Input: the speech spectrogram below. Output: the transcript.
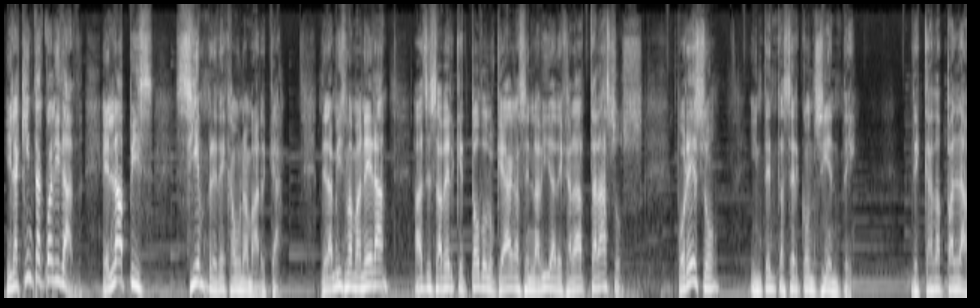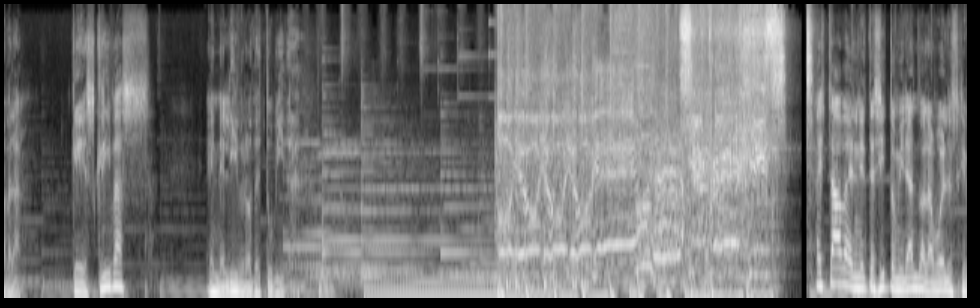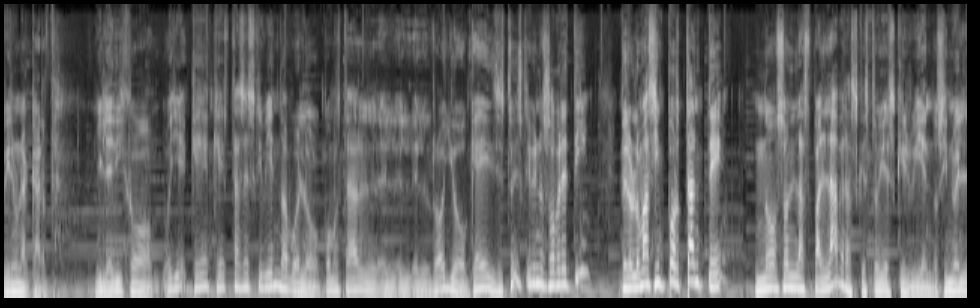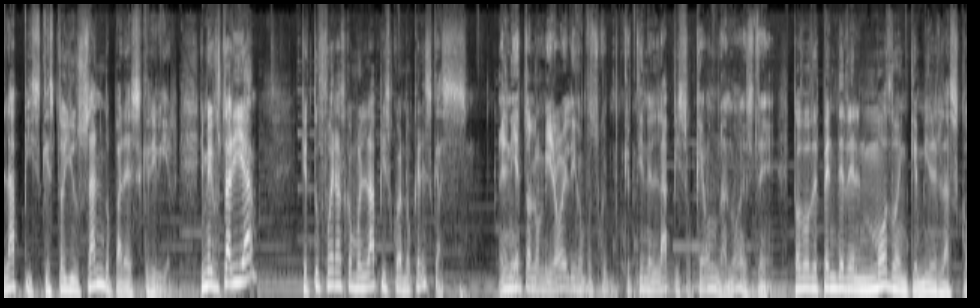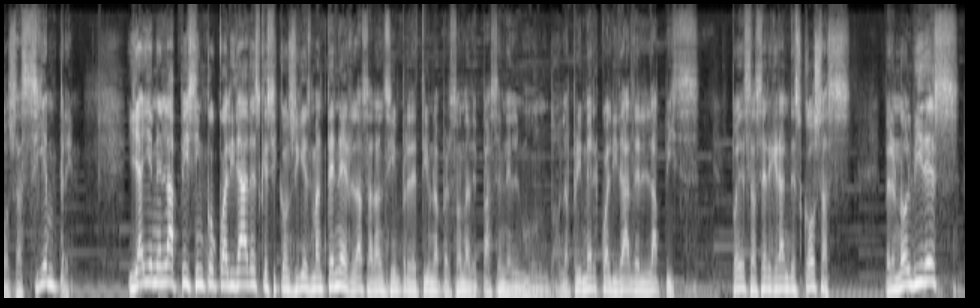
Y la quinta cualidad, el lápiz siempre deja una marca. De la misma manera, has de saber que todo lo que hagas en la vida dejará trazos. Por eso, intenta ser consciente de cada palabra que escribas en el libro de tu vida. Ahí estaba el nietecito mirando al abuelo escribir una carta y le dijo, oye, ¿qué, estás escribiendo, abuelo? ¿Cómo está el, rollo? ¿Ok? Dice, estoy escribiendo sobre ti. Pero lo más importante no son las palabras que estoy escribiendo, sino el lápiz que estoy usando para escribir. Y me gustaría que tú fueras como el lápiz cuando crezcas. El nieto lo miró y dijo, pues, ¿qué tiene el lápiz o qué onda, no? Este, todo depende del modo en que mires las cosas, siempre. Y hay en el lápiz cinco cualidades que si consigues mantenerlas harán siempre de ti una persona de paz en el mundo. La primera cualidad del lápiz. Puedes hacer grandes cosas, pero no olvides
